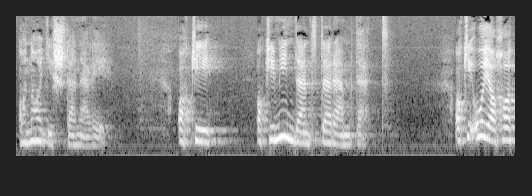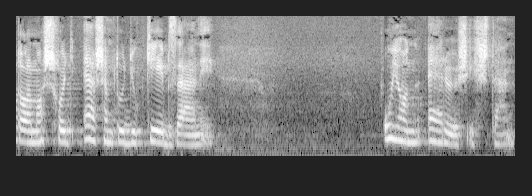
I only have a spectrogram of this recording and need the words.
a nagy Isten elé, aki, aki mindent teremtett, aki olyan hatalmas, hogy el sem tudjuk képzelni, olyan erős Isten,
